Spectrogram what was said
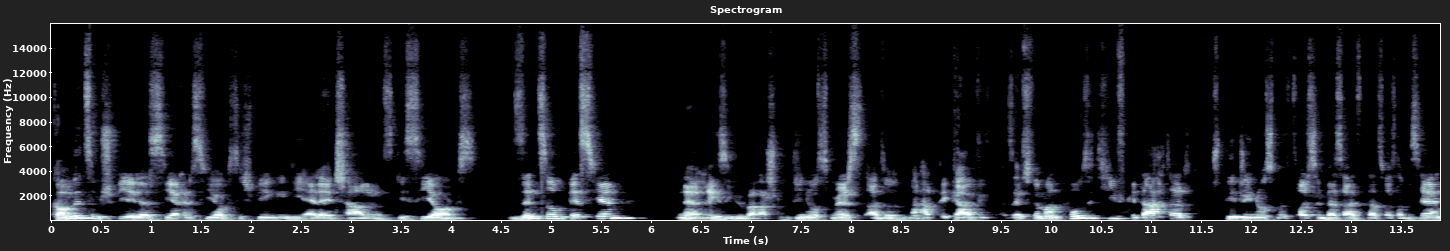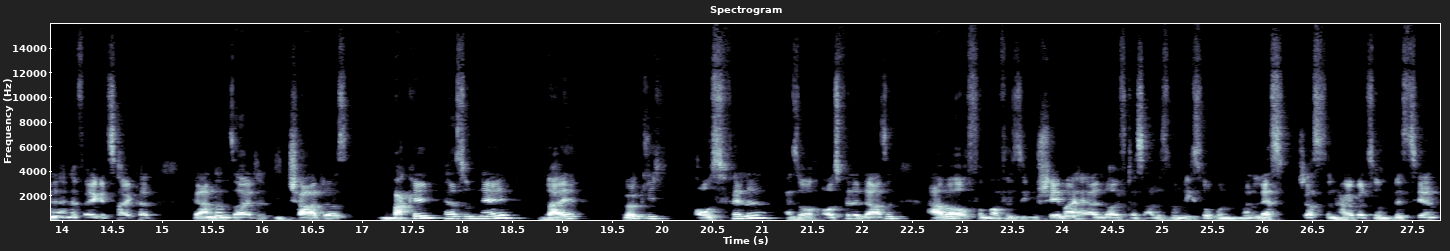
Kommen wir zum Spiel der Seattle Seahawks. Die spielen gegen die LA Chargers. Die Seahawks sind so ein bisschen eine riesige Überraschung. Geno Smith, also man hat, egal wie, selbst wenn man positiv gedacht hat, spielt Geno Smith trotzdem besser als das, was er bisher in der NFL gezeigt hat. Der anderen Seite, die Chargers wackeln personell, weil wirklich Ausfälle, also auch Ausfälle da sind, aber auch vom offensiven Schema her läuft das alles noch nicht so rund. Man lässt Justin Herbert so ein bisschen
